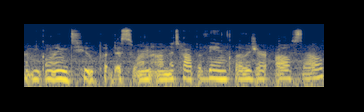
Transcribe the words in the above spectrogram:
I'm going to put this one on the top of the enclosure also.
